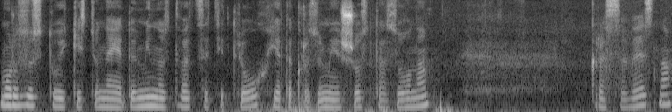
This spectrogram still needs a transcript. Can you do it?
Морозостойкість у неї до мінус 23, я так розумію, шоста зона. Красивесна,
